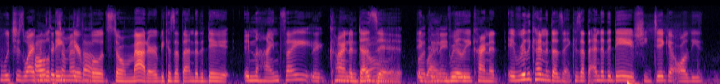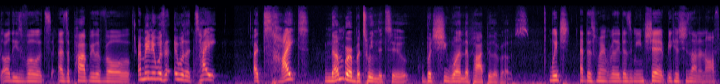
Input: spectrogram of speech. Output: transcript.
Which is why Politics people think their up. votes don't matter because at the end of the day, in hindsight, They it kind kinda does don't, it. but It then they really kind of, it really kind of doesn't. Because at the end of the day, if she did get all these all these votes as a popular vote, I mean, it was a, it was a tight a tight number between the two, but she won the popular votes. which at this point really doesn't mean shit because she's not in office.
